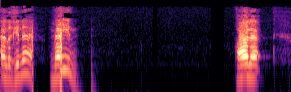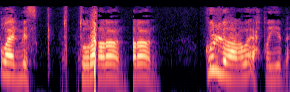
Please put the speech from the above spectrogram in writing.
الغناء؟ مهيم قال هو المسك تران. كلها روائح طيبة.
